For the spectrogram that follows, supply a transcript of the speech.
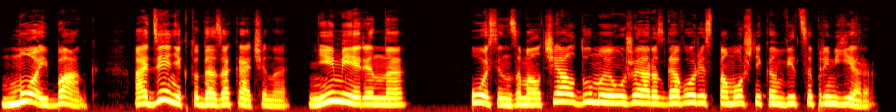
Мой банк. А денег туда закачано немеренно. Осин замолчал, думая уже о разговоре с помощником вице-премьера.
